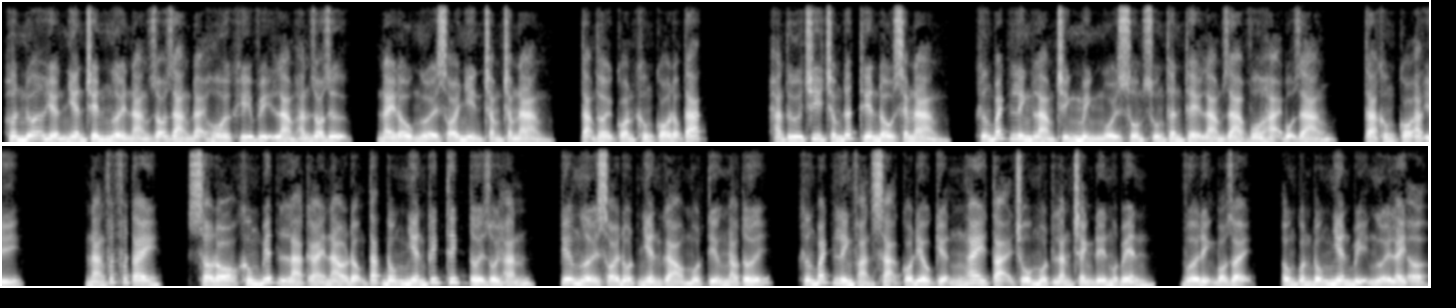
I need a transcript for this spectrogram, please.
Hơn nữa hiển nhiên trên người nàng rõ ràng đại hôi khí vị làm hắn do dự, này đầu người sói nhìn chằm chằm nàng, tạm thời còn không có động tác. Hắn tứ chi chấm đất thiên đầu xem nàng, Khương Bách Linh làm chính mình ngồi xổm xuống thân thể làm ra vô hại bộ dáng, ta không có ác ý. Nàng phất phất tay, sau đó không biết là cái nào động tác đống nhiên kích thích tới rồi hắn, kia người sói đột nhiên gào một tiếng nào tới, Khương Bách Linh phản xạ có điều kiện ngay tại chỗ một lăn tránh đến một bên, vừa định bỏ dậy, ống quần đống nhiên bị người lay ở.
